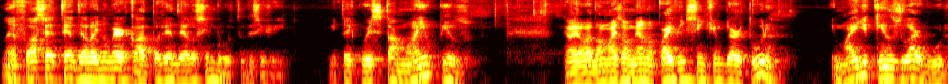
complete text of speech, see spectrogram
não é fácil até dela ir no mercado para vender ela assim bruta, desse jeito. E tem com esse tamanho o piso. Aí ela dá mais ou menos quase 20 centímetros de altura e mais de 15 de largura.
